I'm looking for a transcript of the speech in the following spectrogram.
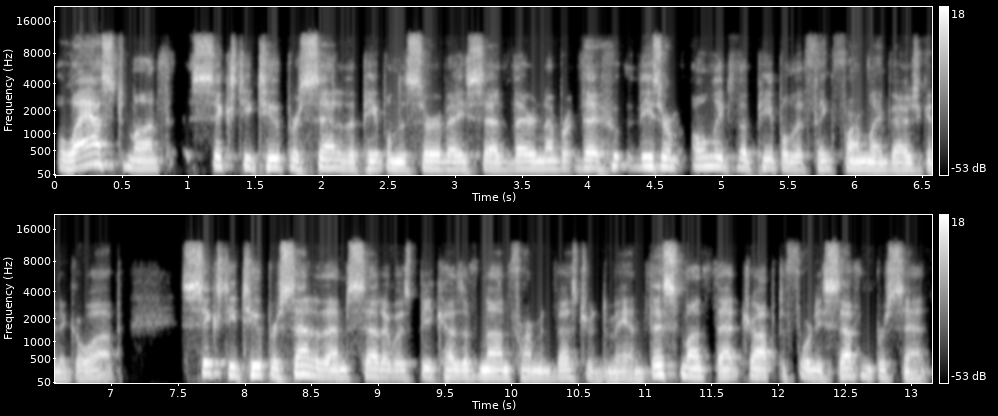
last month, 62% of the people in the survey said their number, the, who, these are only to the people that think farmland value is going to go up. 62% of them said it was because of non-farm investor demand. This month, that dropped to 47%.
